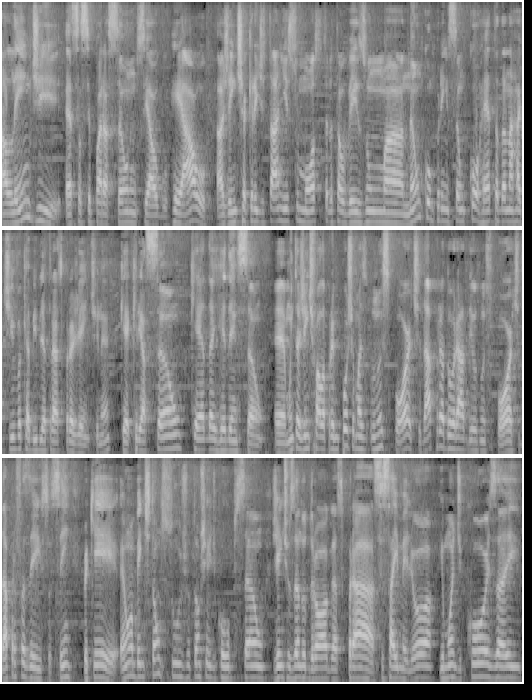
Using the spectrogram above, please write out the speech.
além de essa separação não ser algo real, a gente acreditar nisso mostra talvez uma não compreensão correta da narrativa que a Bíblia traz pra gente, né? Que é criação, queda e redenção. É, muita gente fala pra mim, poxa, mas no esporte, dá pra adorar a Deus no esporte? Dá pra fazer isso assim? Porque é um ambiente tão sujo, tão cheio de corrupção, gente usando drogas pra se sair melhor e um monte de coisa e,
